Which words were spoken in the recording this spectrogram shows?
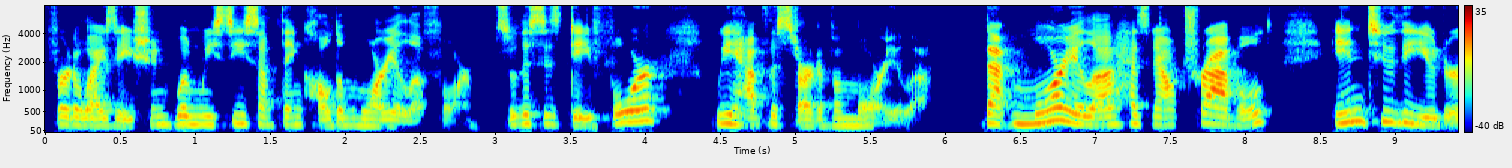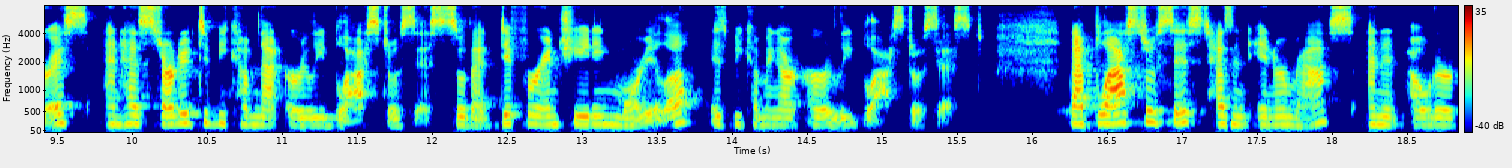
fertilization when we see something called a morula form. So this is day four, we have the start of a morula that morula has now traveled into the uterus and has started to become that early blastocyst. So that differentiating morula is becoming our early blastocyst. That blastocyst has an inner mass and an outer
